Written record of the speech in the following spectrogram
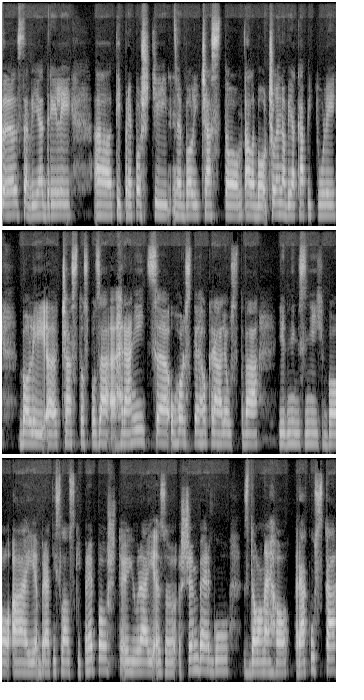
e, sa vyjadrili. E, tí prepošti boli často, alebo členovia kapituly boli e, často spoza hraníc Uhorského kráľovstva, Jedným z nich bol aj bratislavský prepošt Juraj z Šembergu z Dolného Rakúska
